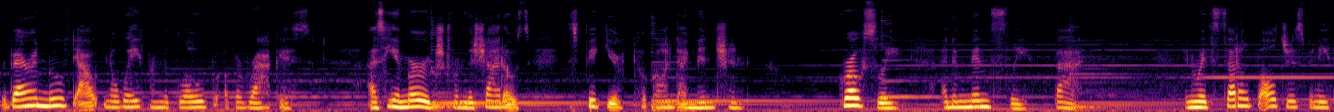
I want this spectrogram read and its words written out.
The Baron moved out and away from the globe of Arrakis. As he emerged from the shadows, his figure took on dimension. Grossly and immensely fat, and with subtle bulges beneath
